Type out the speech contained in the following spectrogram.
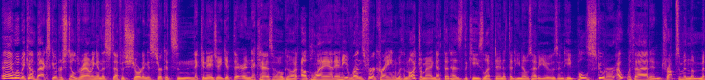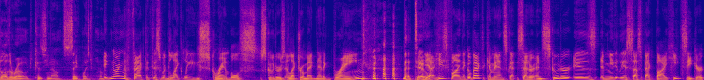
And when we come back, Scooter's still drowning, and this stuff is shorting his circuits. And Nick and AJ get there, and Nick has, oh god, a plan, and he runs for a crane with an electromagnet that has the keys left in it that he knows how to use, and he pulls Scooter out with that and drops him in the middle of the road because you know it's a safe place to put him. Ignoring the fact that this would likely scramble S- Scooter's electromagnetic brain. that too. yeah, he's fine. They go back to command sc- center, and Scooter is immediately a suspect by Heatseeker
